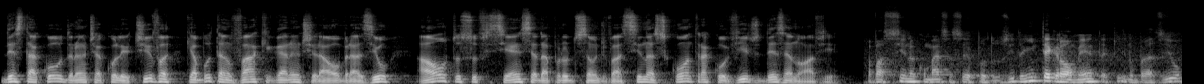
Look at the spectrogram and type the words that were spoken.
destacou durante a coletiva que a Butanvac garantirá ao Brasil a autossuficiência da produção de vacinas contra a Covid-19. A vacina começa a ser produzida integralmente aqui no Brasil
